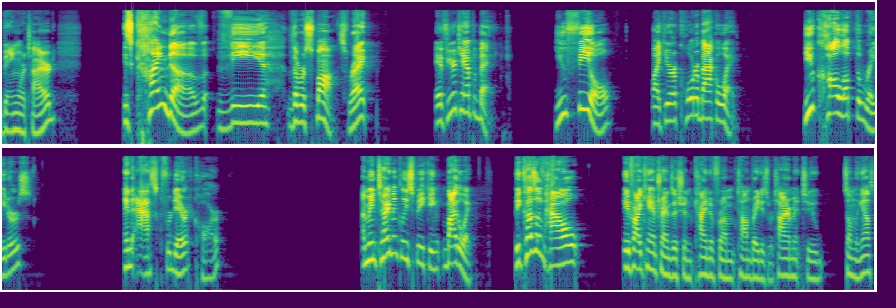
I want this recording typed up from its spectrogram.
being retired is kind of the the response, right? If you're Tampa Bay, you feel like you're a quarterback away. Do you call up the Raiders and ask for Derek Carr? I mean, technically speaking, by the way, because of how, if I can transition kind of from Tom Brady's retirement to something else,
